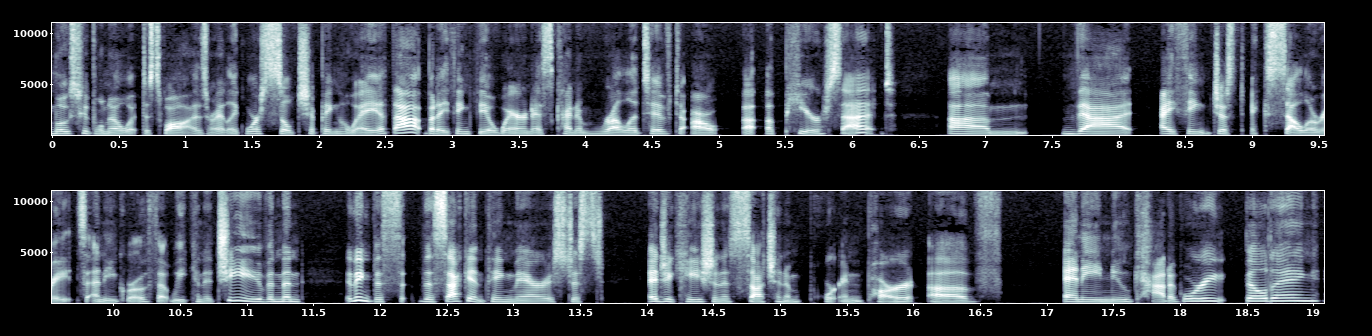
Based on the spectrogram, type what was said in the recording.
most people know what De Soi is, right? Like we're still chipping away at that, but I think the awareness kind of relative to our a, peer set um, that I think just accelerates any growth that we can achieve. And then I think this the second thing there is just education is such an important part of any new category building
